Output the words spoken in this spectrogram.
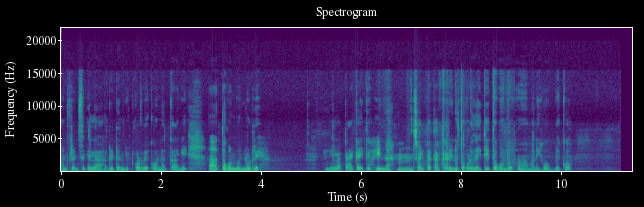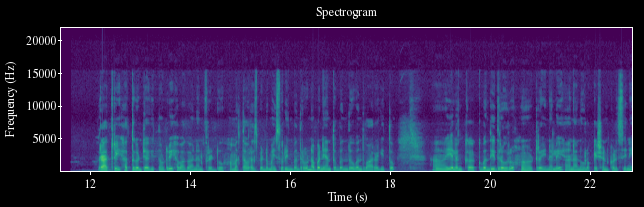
ನನ್ನ ಫ್ರೆಂಡ್ಸಿಗೆಲ್ಲ ರಿಟರ್ನ್ ಗಿಫ್ಟ್ ಕೊಡಬೇಕು ಅನ್ನೋದಕ್ಕಾಗಿ ತೊಗೊಂಡು ಬಂದು ನೋಡ್ರಿ. ಈಗೆಲ್ಲ ಪ್ಯಾಕ್ ಆಯಿತು. ಇನ್ನು ಸ್ವಲ್ಪ ತರಕಾರಿನೂ ತೊಗೊಳೋದೈತಿ. ತೊಗೊಂಡು ಮನೆಗೆ ಹೋಗಬೇಕು. ರಾತ್ರಿ ಹತ್ತು ಗಂಟೆ ಆಗಿತ್ತು ನೋಡ್ರಿ. ಅವಾಗ ನನ್ನ ಫ್ರೆಂಡು ಮತ್ತು ಅವ್ರ ಹಸ್ಬೆಂಡು ಮೈಸೂರಿಂದ ಬಂದರು. ನಬನಿ ಅಂತೂ ಬಂದು ಒಂದು ವಾರ ಆಗಿತ್ತು. ಬಂದಿದ್ದರು ಬಂದಿದ್ರು ಅವರು ಟ್ರೈನಲ್ಲಿ ನಾನು ಲೊಕೇಶನ್ ಕಳಿಸೀನಿ.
